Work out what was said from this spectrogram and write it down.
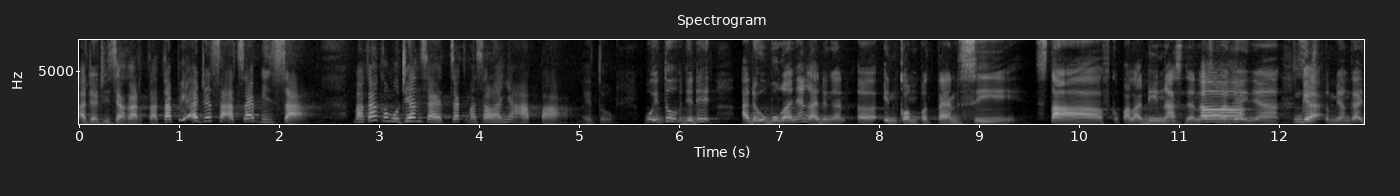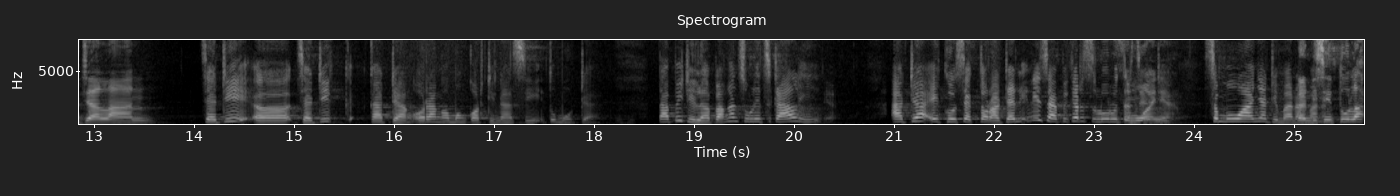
ada di Jakarta. Tapi ada saat saya bisa. Maka kemudian saya cek masalahnya apa itu. Bu itu jadi ada hubungannya nggak dengan uh, inkompetensi staf, kepala dinas dan lain uh, sebagainya, enggak. sistem yang nggak jalan? Jadi uh, jadi kadang orang ngomong koordinasi itu mudah, tapi di lapangan sulit sekali. Ada ego sektoral dan ini saya pikir seluruh terjadi. Semuanya semuanya di mana-mana. Dan di situlah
